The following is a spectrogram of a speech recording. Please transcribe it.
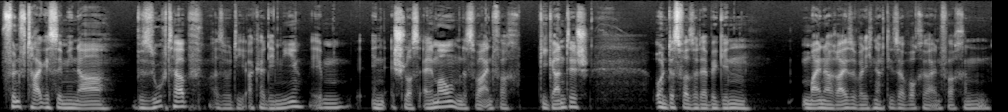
Fünftagesseminar besucht habe, also die Akademie eben in Schloss Elmau und das war einfach gigantisch. Und das war so der Beginn meiner Reise, weil ich nach dieser Woche einfach ein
